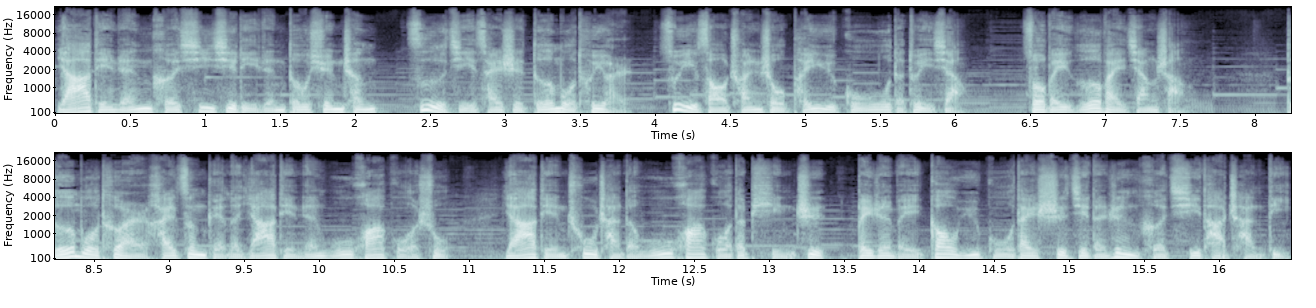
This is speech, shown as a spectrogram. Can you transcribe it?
雅典人和西西里人都宣称自己才是德莫忒尔最早传授培育谷物的对象，作为额外奖赏。德莫特尔还赠给了雅典人无花果树。雅典出产的无花果的品质被认为高于古代世界的任何其他产地。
